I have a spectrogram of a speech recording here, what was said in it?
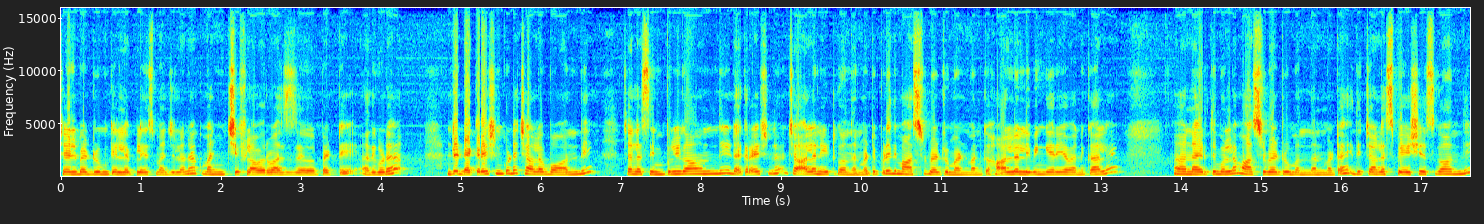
చైల్డ్ బెడ్రూమ్కి వెళ్ళే ప్లేస్ మధ్యలోనే ఒక మంచి ఫ్లవర్ వాజ్ పెట్టి అది కూడా అంటే డెకరేషన్ కూడా చాలా బాగుంది. చాలా సింపుల్గా ఉంది డెకరేషన్. చాలా నీట్గా ఉందన్నమాట. ఇప్పుడు ఇది మాస్టర్ బెడ్రూమ్ అండి మనకి. హాల్లో లివింగ్ ఏరియా వెనకాలే నైరుతిముల్లో మాస్టర్ బెడ్రూమ్ ఉందన్నమాట. ఇది చాలా స్పేషియస్గా ఉంది.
